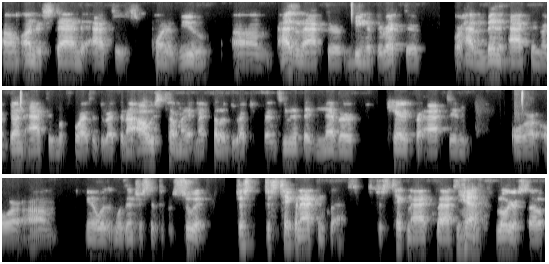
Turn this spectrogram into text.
um, understand the actor's point of view um, as an actor, being a director, or having been acting or done acting before as a director. And I always tell my, my fellow director friends, even if they've never cared for acting or, or um, you know, was, was interested to pursue it, just, just take an acting class. Just take an acting class, yeah. explore yourself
